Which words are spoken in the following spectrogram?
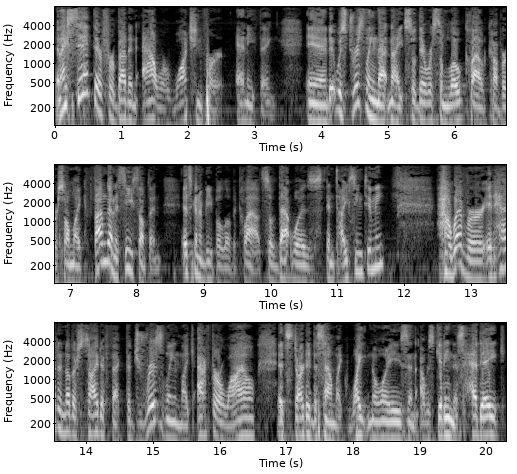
And I sat there for about an hour watching for anything. And it was drizzling that night, so there was some low cloud cover. So I'm like, if I'm going to see something, it's going to be below the clouds. So that was enticing to me. However, it had another side effect. The drizzling, like after a while, it started to sound like white noise and I was getting this headache.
